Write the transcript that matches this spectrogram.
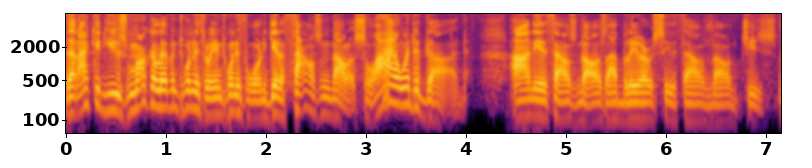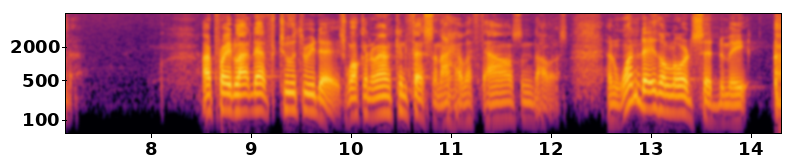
that I could use Mark 11, 23 and 24 and get $1,000. So I went to God. I need $1,000. I believe I received $1,000 in Jesus'. I prayed like that for two or three days, walking around confessing, I have $1,000. And one day the Lord said to me,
